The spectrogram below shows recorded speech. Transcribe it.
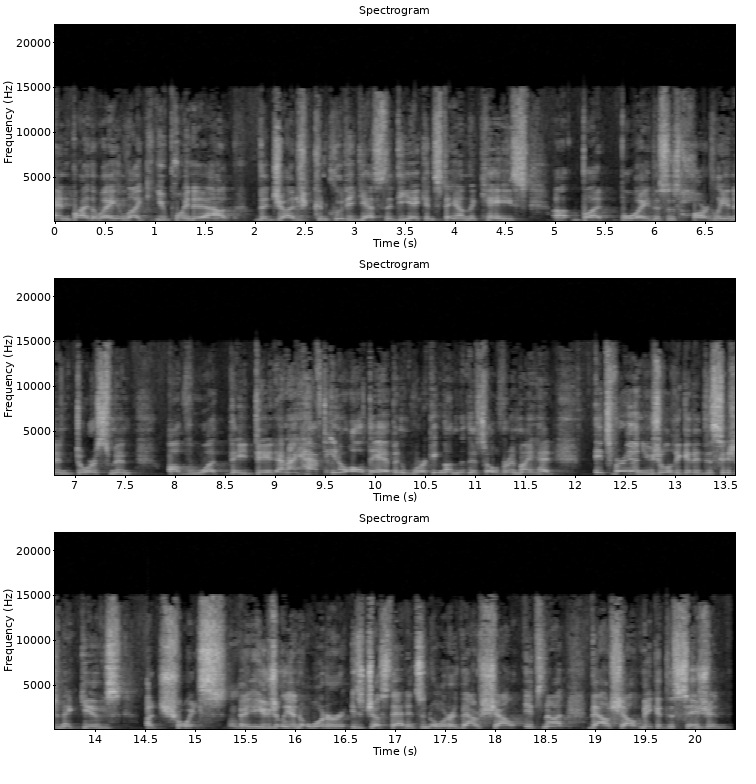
And by the way, like you pointed out, the judge concluded, yes, the DA can stay on the case, uh, but boy, this is hardly an endorsement of what they did. And I have to, you know, all day I've been working on this over in my head. It's very unusual to get a decision that gives a choice. Mm-hmm. Uh, usually, an order is just that it's an order, thou shalt. It's not, thou shalt make a decision.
